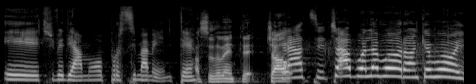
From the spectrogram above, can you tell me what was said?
e ci vediamo prossimamente. Assolutamente. Ciao. Grazie, ciao, buon lavoro anche a voi.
